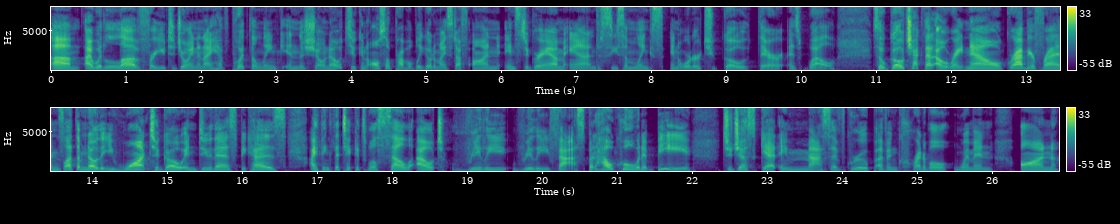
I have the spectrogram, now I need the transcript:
Um, I would love for you to join, and I have put the link in the show notes. You can also probably go to my stuff on Instagram and see some links in order to go there as well. So, go check that out right now. Grab your friends, let them know that you want to go and do this because I think the tickets will sell out really, really fast. But how cool would it be to just get a massive group of incredible women on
